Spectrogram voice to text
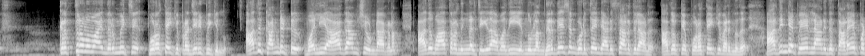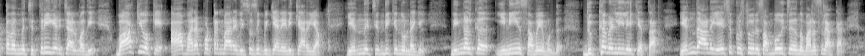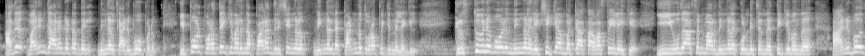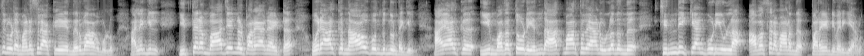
കൃത്രിമമായി നിർമ്മിച്ച് പുറത്തേക്ക് പ്രചരിപ്പിക്കുന്നു. അത് കണ്ടിട്ട് വലിയ ആകാംക്ഷ ഉണ്ടാകണം അത് മാത്രം നിങ്ങൾ ചെയ്താൽ മതി എന്നുള്ള നിർദ്ദേശം കൊടുത്തതിന്റെ അടിസ്ഥാനത്തിലാണ് അതൊക്കെ പുറത്തേക്ക് വരുന്നത്. അതിന്റെ പേരിലാണ് ഇത് തടയപ്പെട്ടതെന്ന് ചിത്രീകരിച്ചാൽ മതി. ബാക്കിയൊക്കെ ആ മരപ്പൊട്ടന്മാരെ വിശ്വസിപ്പിക്കാൻ എനിക്കറിയാം എന്ന് ചിന്തിക്കുന്നുണ്ടെങ്കിൽ നിങ്ങൾക്ക് ഇനിയും സമയമുണ്ട്. ദുഃഖവെള്ളിയിലേക്ക് എത്താൻ. എന്താണ് യേശുക്രിസ്തുവിന് സംഭവിച്ചതെന്ന് മനസ്സിലാക്കാൻ. അത് വരും കാലഘട്ടത്തിൽ നിങ്ങൾക്ക് അനുഭവപ്പെടും. ഇപ്പോൾ പുറത്തേക്ക് വരുന്ന പല ദൃശ്യങ്ങളും നിങ്ങളുടെ കണ്ണ് തുറപ്പിക്കുന്നില്ലെങ്കിൽ ക്രിസ്തുവിന് പോലും നിങ്ങളെ രക്ഷിക്കാൻ പറ്റാത്ത അവസ്ഥയിലേക്ക് ഈ യൂദാസന്മാർ നിങ്ങളെ കൊണ്ട് ചെന്ന് എത്തിക്കുമെന്ന് അനുഭവത്തിലൂടെ മനസ്സിലാക്കുകയേ നിർവാഹമുള്ളൂ. അല്ലെങ്കിൽ ഇത്തരം വാചകങ്ങൾ പറയാനായിട്ട് ഒരാൾക്ക് നാവ് പൊന്തുന്നുണ്ടെങ്കിൽ അയാൾക്ക് ഈ മതത്തോട് എന്ത് ആത്മാർത്ഥതയാണ് ഉള്ളതെന്ന് ചിന്തിക്കാൻ കൂടിയുള്ള അവസരമാണെന്ന് പറയേണ്ടി വരികയാണ്.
